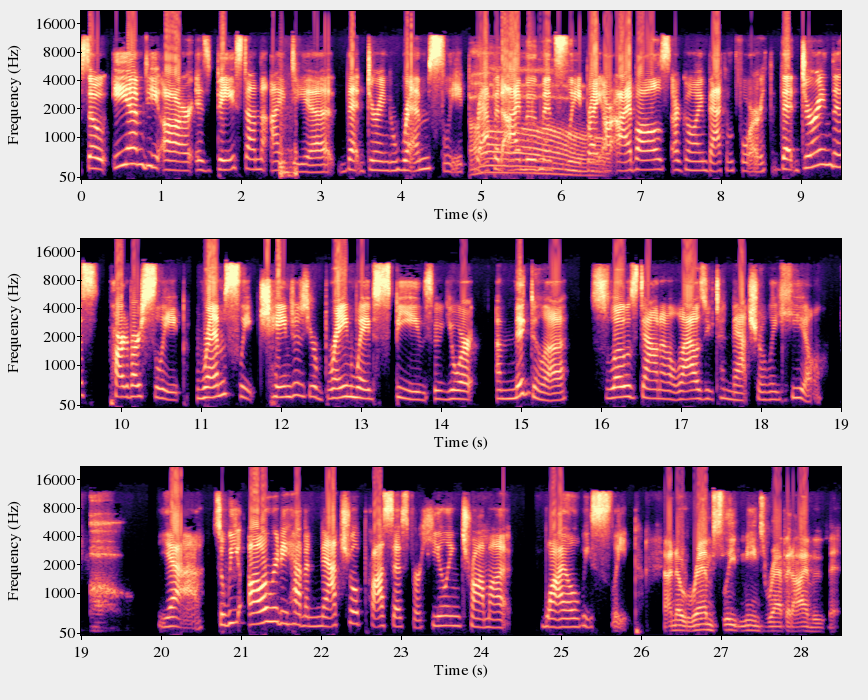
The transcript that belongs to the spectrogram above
So EMDR is based on the idea that during REM sleep, oh. rapid eye movement oh. sleep, right? Our eyeballs are going back and forth. That during this part of our sleep, REM sleep changes your brainwave speeds. Your amygdala slows down and allows you to naturally heal. Oh. Yeah. So we already have a natural process for healing trauma while we sleep. I know REM sleep means rapid eye movement.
